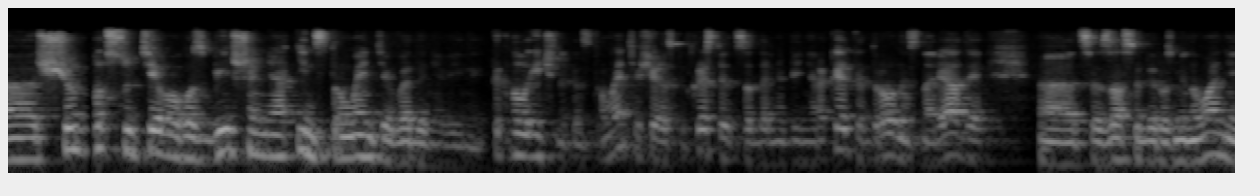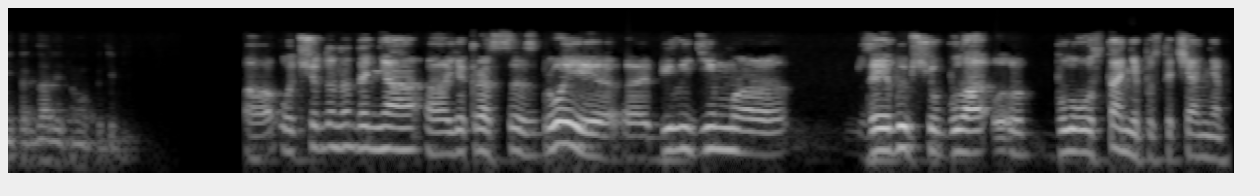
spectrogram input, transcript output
е, щодо суттєвого збільшення інструментів ведення війни, технологічних інструментів. Ще раз підкреслюю, це дальнобійні ракети, дрони, снаряди, е, це засоби розмінування і так далі. і Тому подібне. От щодо надання якраз зброї, е, Білий Дім е, заявив, що була е, було останнє постачання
